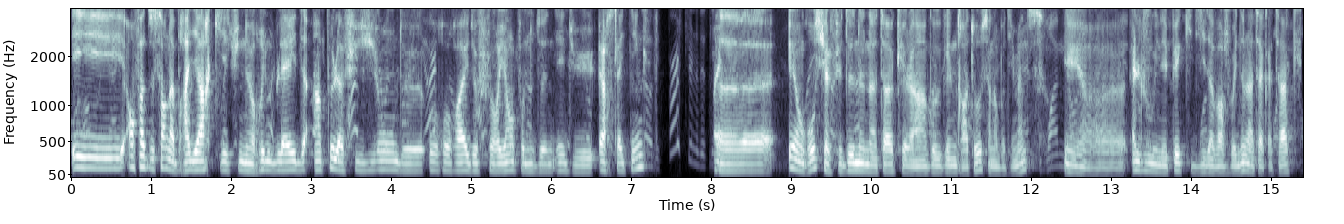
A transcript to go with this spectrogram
Et en face de ça, on a Braillard qui est une Rune Blade, un peu la fusion de Aurora et de Florian pour nous donner du Earth Lightning. Ouais. Euh, et en gros, si elle fait deux non-attaques, elle a un go game gratos, un embodiment. Et euh, elle joue une épée qui dit d'avoir joué non-attaque-attaque.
